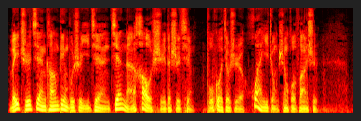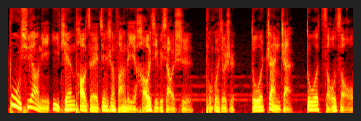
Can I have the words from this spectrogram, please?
维持健康并不是一件艰难耗时的事情，不过就是换一种生活方式，不需要你一天泡在健身房里好几个小时，不过就是多站站、多走走；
